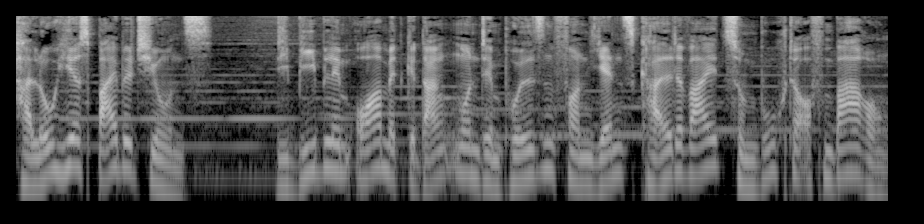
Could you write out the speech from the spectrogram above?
Hallo, hier ist Bibletunes. Die Bibel im Ohr mit Gedanken und Impulsen von Jens Kaldewey zum Buch der Offenbarung.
